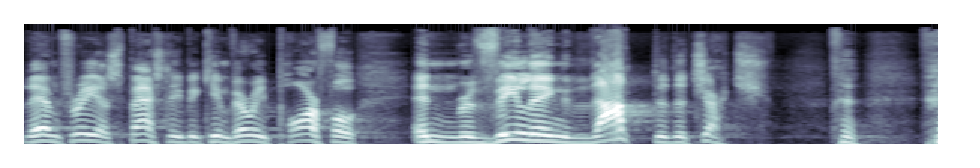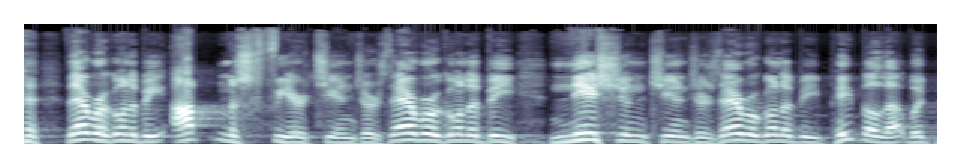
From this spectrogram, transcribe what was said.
them three especially became very powerful in revealing that to the church. there were going to be atmosphere changers. There were going to be nation changers. There were going to be people that would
